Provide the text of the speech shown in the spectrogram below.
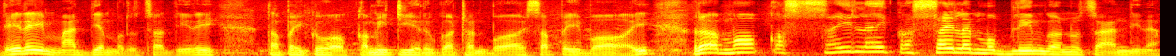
धेरै माध्यमहरू छ धेरै तपाईँको कमिटीहरू गठन भयो सबै भयो है। र म कसैलाई कसैलाई म ब्लेम गर्नु चाहदिनँ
